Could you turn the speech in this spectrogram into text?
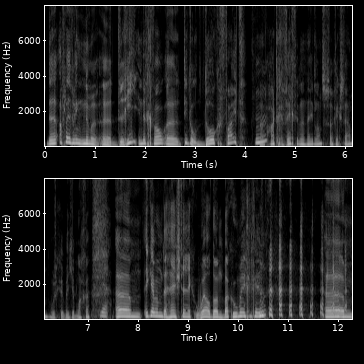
De aflevering nummer 3 in dit geval, eh, titel Dogfight. Mhm. Eh, hard gevecht in het Nederlands, zag ik staan. Moest ik een beetje om lachen. Ja. Ehm, ik heb hem de hashtag Well Done Baku meegegeven. Ehm,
